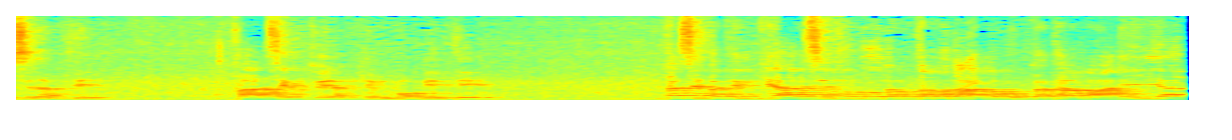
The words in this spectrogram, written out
بسلامتي. فاسق تيكل مؤمنتي تسبت إنك أرسل حدود التمد عقب التتابع إيا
